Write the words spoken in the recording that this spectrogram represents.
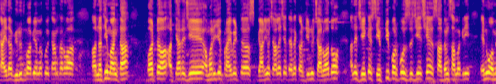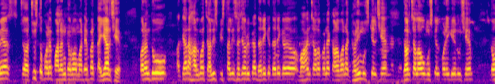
કાયદા વિરુદ્ધમાં બી અમે કોઈ કામ કરવા નથી માંગતા. બટ અત્યારે જે અમારી જે પ્રાઇવેટ ગાડીઓ ચાલે છે તેને કન્ટિન્યુ ચાલવા દો અને જે કે સેફટી પર્પઝ જે છે સાધન સામગ્રી એનું અમે ચ- ચુસ્તપણે પાલન કરવા માટે પણ તૈયાર છે. પરંતુ અત્યારે હાલમાં ચાલીસ પિસ્તાલીસ હજાર રૂપિયા દરેકે દરેક વાહન ચાલકોને કાઢવાના ઘણી મુશ્કેલ છે. ઘર ચલાવવું મુશ્કેલ પડી ગયેલું છે. તો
